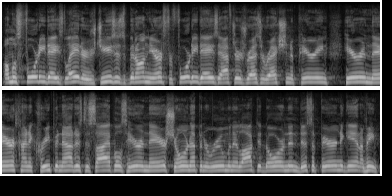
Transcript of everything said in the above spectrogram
almost 40 days later. Jesus has been on the earth for 40 days after his resurrection, appearing here and there, kind of creeping out his disciples here and there, showing up in a room when they locked the door and then disappearing again. I mean,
